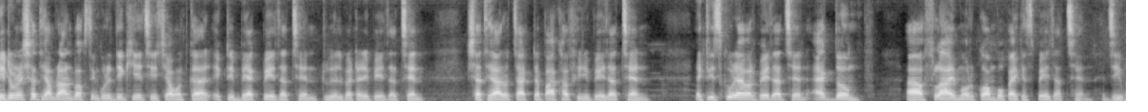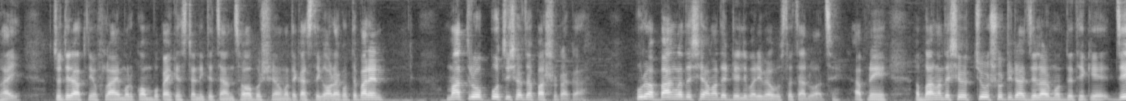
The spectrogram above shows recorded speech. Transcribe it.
এই ড্রোনের সাথে আমরা আনবক্সিং করে দেখিয়েছি, চমৎকার একটি ব্যাগ পেয়ে যাচ্ছেন ডুয়েল ব্যাটারি পেয়ে যাচ্ছেন, সাথে আরও চারটা পাখা ফ্রি পেয়ে যাচ্ছেন। একটি স্ক্রুড্রাইভার পেয়ে যাচ্ছেন, একদম ফ্লাই মোর কম্বো প্যাকেজ পেয়ে যাচ্ছেন। জি ভাই, যদি আপনি ফ্লাই মোর কম্বো প্যাকেজটা নিতে চান তো অবশ্যই আমাদের কাছ থেকে অর্ডার করতে পারেন। মাত্র পঁচিশ হাজার পাঁচশো টাকা। পুরো বাংলাদেশে আমাদের ডেলিভারি ব্যবস্থা চালু আছে। আপনি বাংলাদেশের চৌষট্টিটা জেলার মধ্যে থেকে যে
